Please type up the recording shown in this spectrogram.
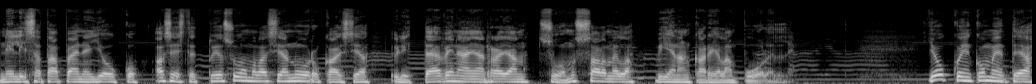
400-päinen joukko aseistettuja suomalaisia nuorukaisia ylittää Venäjän rajan Suomussalmella Vienan Karjalan puolelle. Joukkojen komentaja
